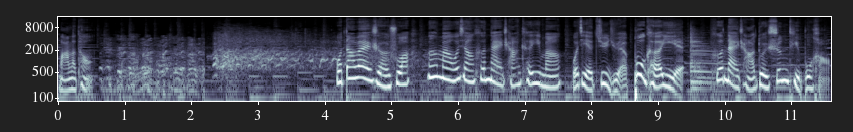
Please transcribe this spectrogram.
麻辣烫。我大外甥说：“妈妈，我想喝奶茶，可以吗？”我姐拒绝：“不可以，喝奶茶对身体不好。”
